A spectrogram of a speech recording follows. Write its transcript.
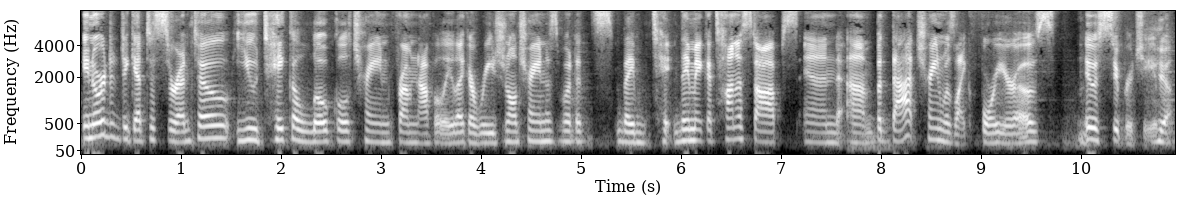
in order to get to Sorrento, you take a local train from Napoli, like a regional train is what it's. They ta- they make a ton of stops, and um, but that train was like four euros. It was super cheap, Yeah.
